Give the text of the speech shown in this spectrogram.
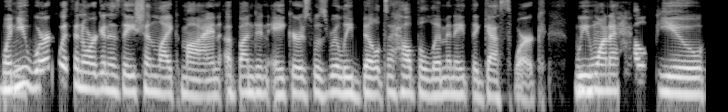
When you work with an organization like mine, Abundant Acres was really built to help eliminate the guesswork. We Mhm. want to help you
